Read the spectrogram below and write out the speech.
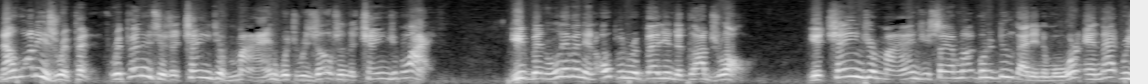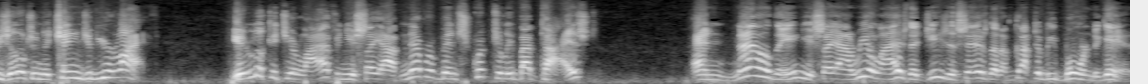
Now, what is repentance? Repentance is a change of mind which results in a change of life. You've been living in open rebellion to God's law. You change your mind, you say, I'm not going to do that anymore, and that results in a change of your life. You look at your life and you say, I've never been scripturally baptized. And now then, you say, I realize that Jesus says that I've got to be born again.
